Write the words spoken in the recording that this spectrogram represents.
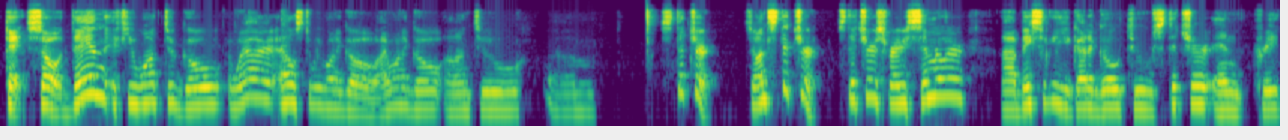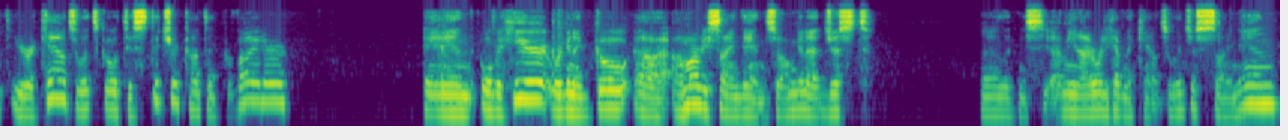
Okay so then if you want to go where else do we want to go? I want to go on to um, Stitcher. So on Stitcher Stitcher is very similar. Uh, basically you got to go to Stitcher and create your account. So let's go to Stitcher content provider and over here we're going to go uh, I'm already signed in so I'm going to just uh, let me see I mean I already have an account so let's just sign in.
